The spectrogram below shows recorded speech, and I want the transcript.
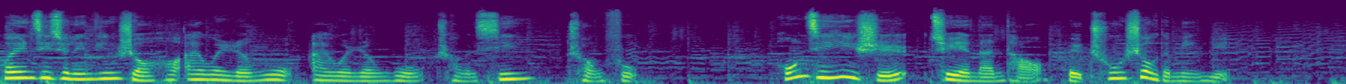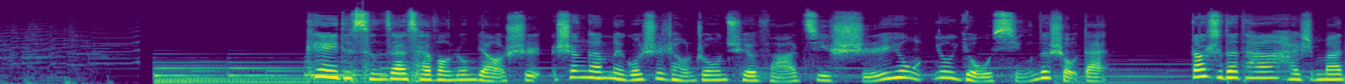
欢迎继续聆听《守候爱问人物》，爱问人物创新创富，红极一时，却也难逃被出售的命运。Kate 曾在采访中表示，深感美国市场中缺乏既实用又有型的手袋。当时的她还是《Mad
